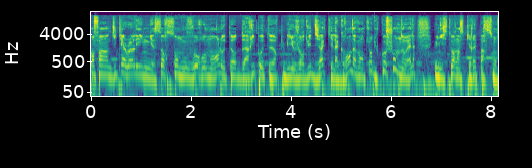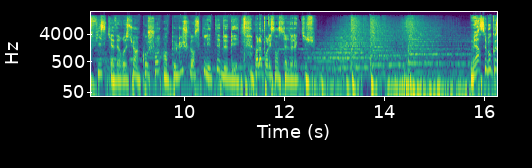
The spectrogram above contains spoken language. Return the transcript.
Enfin, J.K. Rowling sort son nouveau roman. L'auteur de Harry Potter publie aujourd'hui Jack et la grande aventure du cochon de Noël. Une histoire inspirée par son fils qui avait reçu un cochon en peluche lorsqu'il était bébé. Voilà pour l'essentiel de l'actu. Merci beaucoup.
